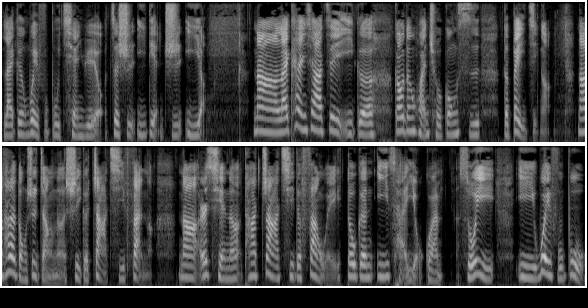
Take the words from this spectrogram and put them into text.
来跟卫福部签约哦？这是疑点之一啊。那来看一下这一个高登环球公司的背景啊。那他的董事长呢是一个诈欺犯呢。那而且呢，他诈欺的范围都跟医材有关，所以以卫福部。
